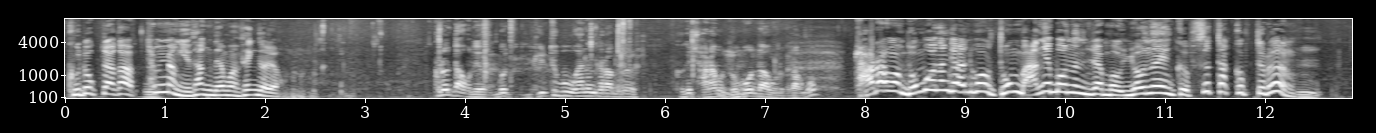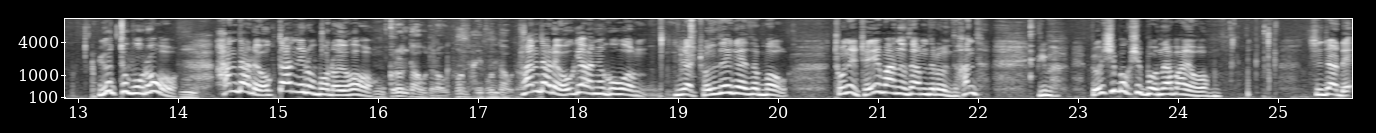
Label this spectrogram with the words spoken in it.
구독자가 1000명 이상 되면 생겨요. 그런다고 내가 뭐 유튜브 하는 사람들 그게 잘하면 돈 번다고 그러더라고. 잘하면 돈 버는 게 아니고 돈 많이 버는 이제 뭐 연예인급 스타급들은 음. 유튜브로 한 달에 억 단위로 벌어요. 음, 그런다고 하더라고. 돈 많이 번다고 그러더라고. 한 달에 억이 아니고 진짜 전 세계에서 뭐 돈이 제일 많은 사람들은 한 몇십억씩 버나 봐요. 진짜 레-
